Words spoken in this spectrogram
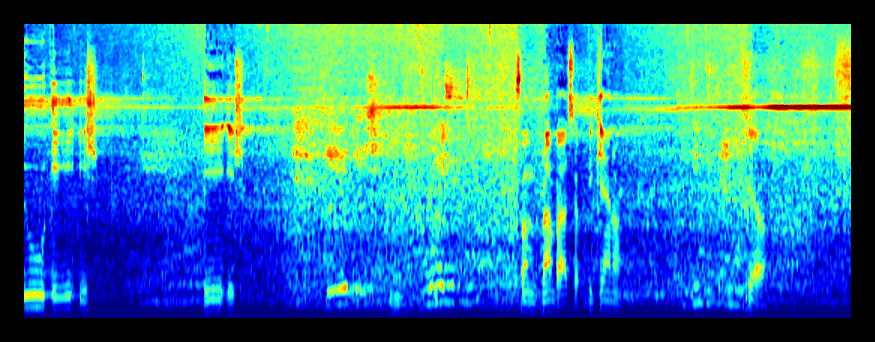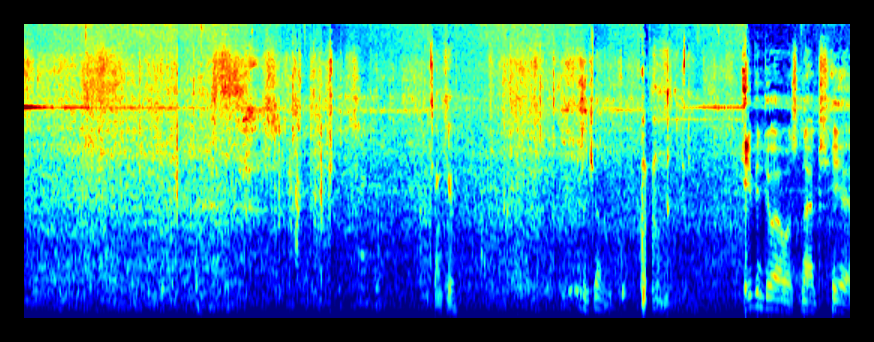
U A H. A H. A.H. Where you from? From Grand Bassa, Buchanan. Yeah. Thank you. Thank you. Mr. Chairman, even though I was not here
